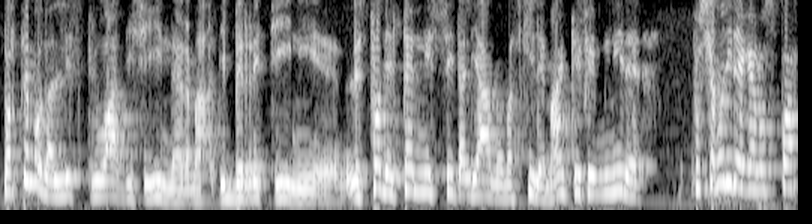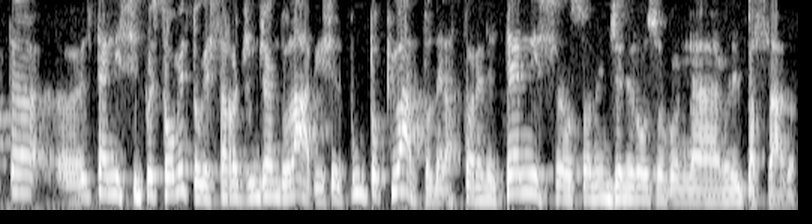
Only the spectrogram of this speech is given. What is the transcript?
partiamo dall'esploit di Sinner, ma di Berrettini, eh, l'esploit del tennis italiano maschile, ma anche femminile. Possiamo dire che è lo sport, eh, il tennis in questo momento che sta raggiungendo l'apice, il punto più alto della storia del tennis o sono ingeneroso con, eh, con il passato?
